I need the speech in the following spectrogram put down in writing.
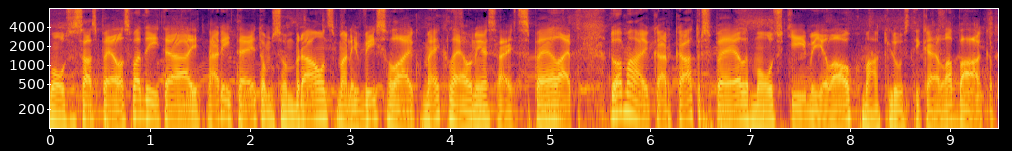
Mūsu saspēles vadītāji, arī Teitums un Brauns, mani visu laiku meklē un iesaista spēlē. Domāju, ka ar katru spēli mūsu ķīmija laukumā kļūst tikai labāka.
